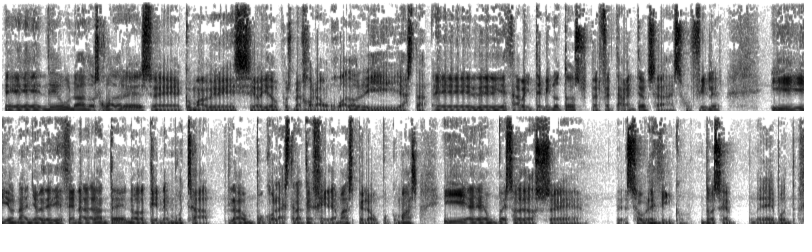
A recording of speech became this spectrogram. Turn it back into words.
eh, de uno a dos jugadores, eh, como habéis oído, pues mejora un jugador y ya está. Eh, de 10 a 20 minutos, perfectamente, o sea, es un filler. Y un año de 10 en adelante, no tiene mucha, un poco la estrategia y demás, pero un poco más. Y un peso de 2 sobre 5, 12 puntos.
